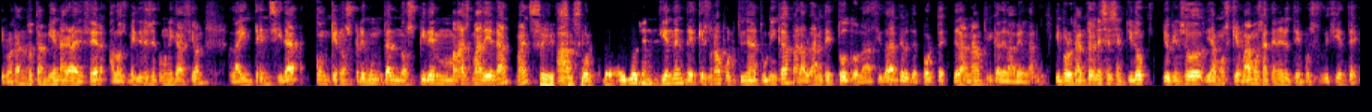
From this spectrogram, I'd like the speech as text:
y por lo tanto también agradecer a los medios de comunicación la intensidad con que nos preguntan, nos piden más madera, ¿man? Sí, ah, sí, porque sí. ellos entienden de que es una oportunidad única para hablar de todo, la ciudad, del deporte, de la náutica, de la vela. Y por lo tanto en ese sentido, yo pienso, digamos, que vamos a tener el tiempo suficiente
